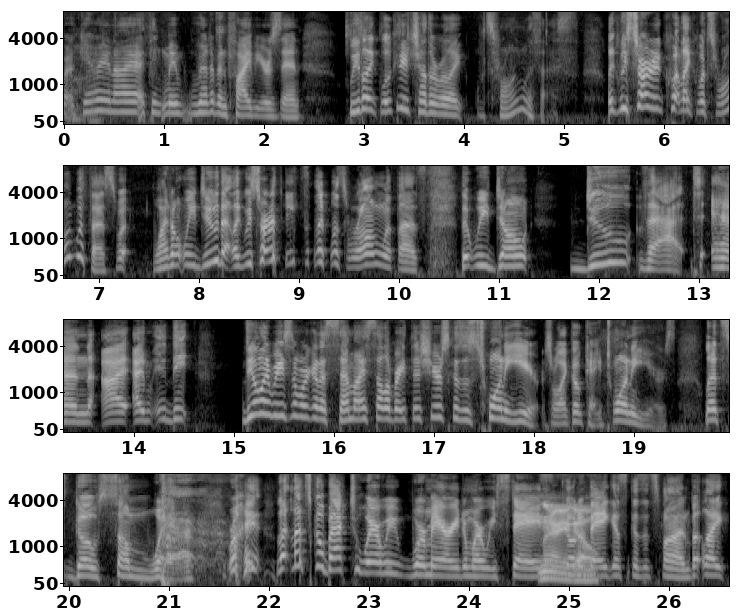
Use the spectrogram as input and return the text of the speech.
uh, Gary and I, I think maybe we might have been five years in. We like look at each other, we're like, what's wrong with us? Like we started quite like, what's wrong with us? What? Why don't we do that? Like we started thinking something was wrong with us that we don't do that. And I, I the the only reason we're gonna semi celebrate this year is because it's 20 years. We're like, okay, 20 years. Let's go somewhere, right? Let, let's go back to where we were married and where we stayed There and go, go. to Vegas because it's fun. But like.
